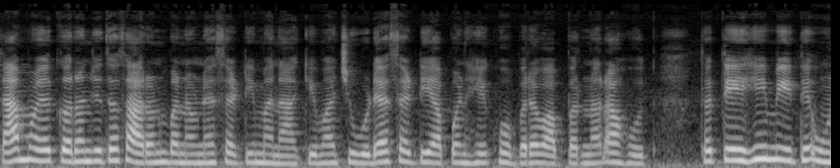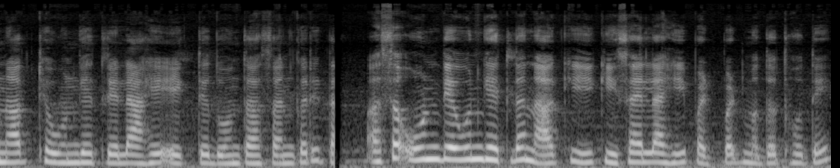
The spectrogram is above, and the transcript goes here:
त्यामुळे करंजीचं सारण बनवण्यासाठी म्हणा किंवा चिवड्यासाठी आपण हे खोबरं वापरणार आहोत तर तेही मी इथे उन्हात ठेवून घेतलेलं आहे एक ते दोन तासांकरिता. असं ऊन देऊन घेतलं ना की किसायलाही पटपट मदत होते.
